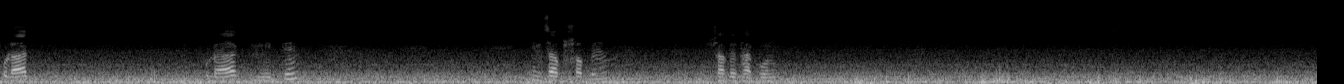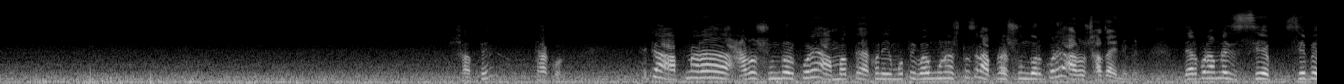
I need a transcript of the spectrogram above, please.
প্রোডাক্ট প্রোডাক্ট নিতে ইনসাফ শপে সাথে থাকুন। সাথে থাকুন। এটা আপনারা আরও সুন্দর করে, আমার তো এখন এই মতোই ভাবে মনে আসতেছে না, আপনারা সুন্দর করে আরও সাজাই নেবেন। তারপর আমরা সেভ সেভে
